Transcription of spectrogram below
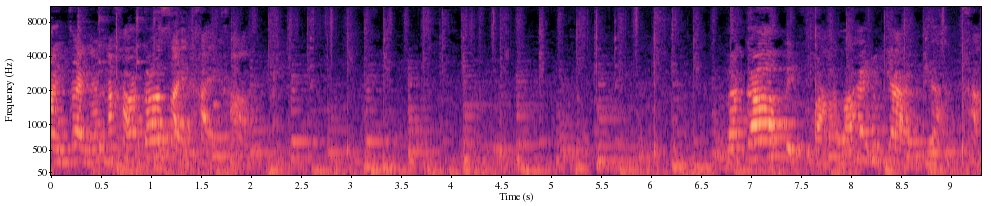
หลังจากนั้นนะคะก็ใส่ไข่ค่ะ แล้วก็ปิดฝาแล้วให้ทุกอย่างเดือดค่ะ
